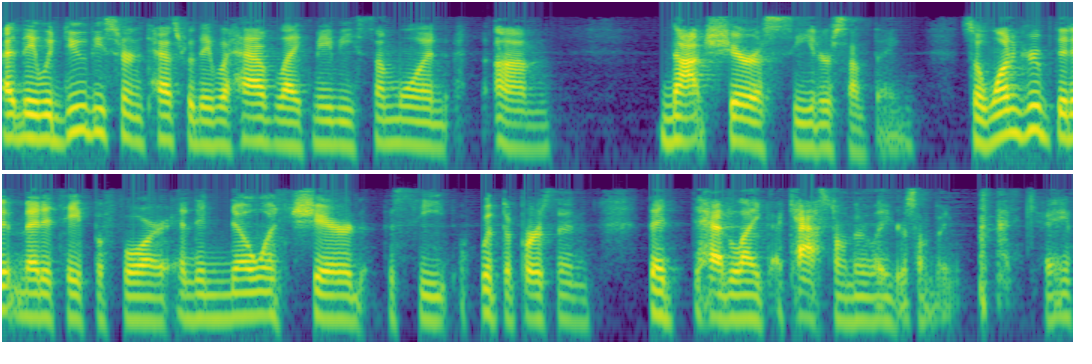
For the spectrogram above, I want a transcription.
uh, they would do these certain tests where they would have like maybe someone um, not share a seat or something. So one group didn't meditate before, and then no one shared the seat with the person that had like a cast on their leg or something. okay,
